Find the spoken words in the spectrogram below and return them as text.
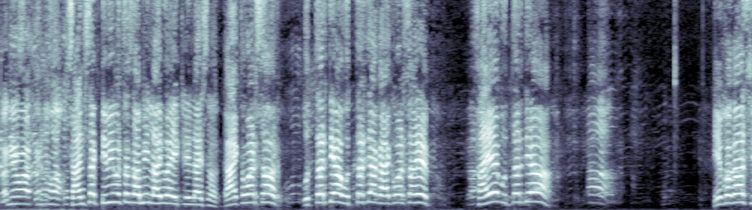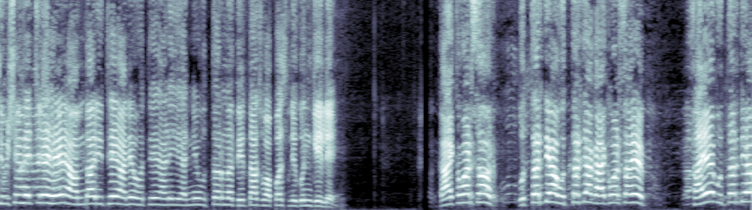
धन्यवाद धन्यवाद. सांसद टीव्हीवरच आम्ही लाईव्ह ऐकलेला आहे सर. गायकवाड सर उत्तर द्या उत्तर द्या गायकवाड साहेब. साहेब उत्तर द्या. हे बघा शिवसेनेचे हे आमदार इथे आले होते आणि यांनी उत्तर न देताच वापस निघून गेले. गायकवाड सर उत्तर द्या उत्तर द्या गायकवाड साहेब. साहेब उत्तर द्या.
